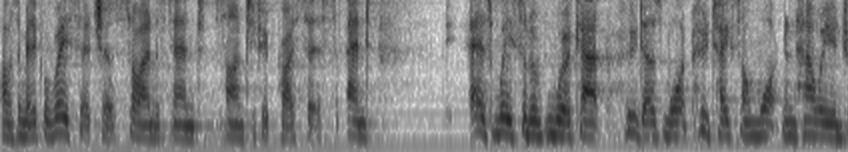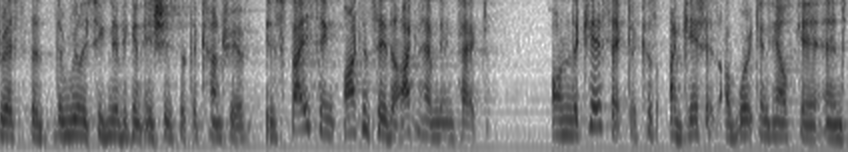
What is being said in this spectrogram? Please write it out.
I was a medical researcher, so I understand scientific process. And as we sort of work out who does what, who takes on what, and how we address the, the really significant issues that the country is facing, I can see that I can have an impact on the care sector because I get it. I've worked in healthcare and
